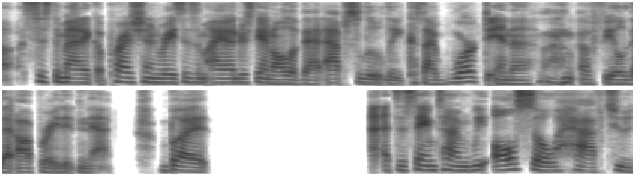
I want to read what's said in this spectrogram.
uh, systematic oppression, racism. I understand all of that absolutely because I worked in a, a field that operated in that. But at the same time, we also have to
